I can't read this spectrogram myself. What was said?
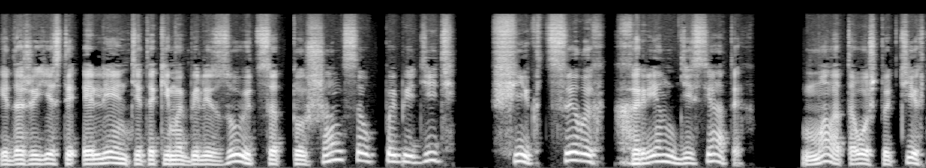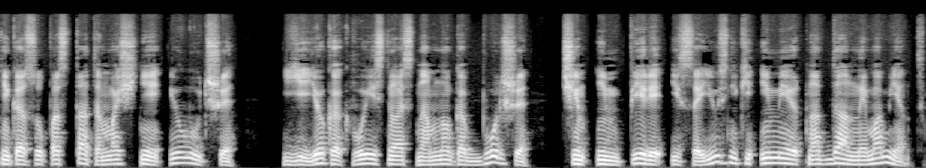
и даже если Эленти таки мобилизуется, то шансов победить фиг целых хрен десятых. Мало того, что техника супостата мощнее и лучше, ее, как выяснилось, намного больше, чем Империя и союзники имеют на данный момент.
